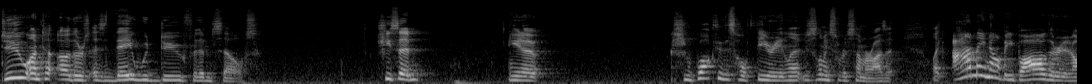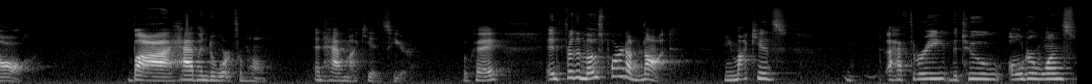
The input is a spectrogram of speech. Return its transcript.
Do unto others as they would do for themselves. She said, you know, she walked through this whole theory and let, just let me sort of summarize it. Like, I may not be bothered at all by having to work from home and have my kids here, okay? And for the most part, I'm not. Mean, my kids, I have three, the two older ones.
